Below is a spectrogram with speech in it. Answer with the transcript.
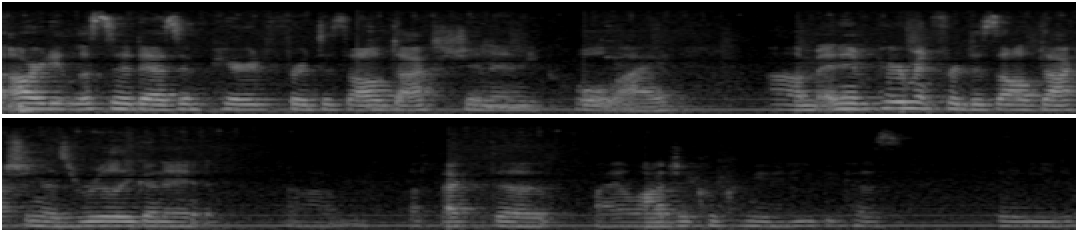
already listed as impaired for dissolved oxygen and E. coli. Um, an impairment for dissolved oxygen is really going to um, affect the biological community because they need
